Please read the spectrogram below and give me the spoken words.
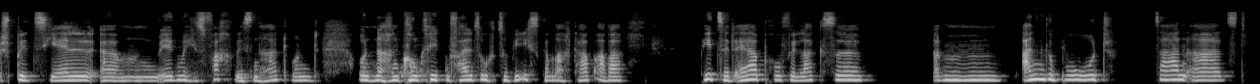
speziell ähm, irgendwelches Fachwissen hat und, und nach einem konkreten Fall sucht, so wie ich es gemacht habe. Aber PZR, Prophylaxe, ähm, Angebot, Zahnarzt,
